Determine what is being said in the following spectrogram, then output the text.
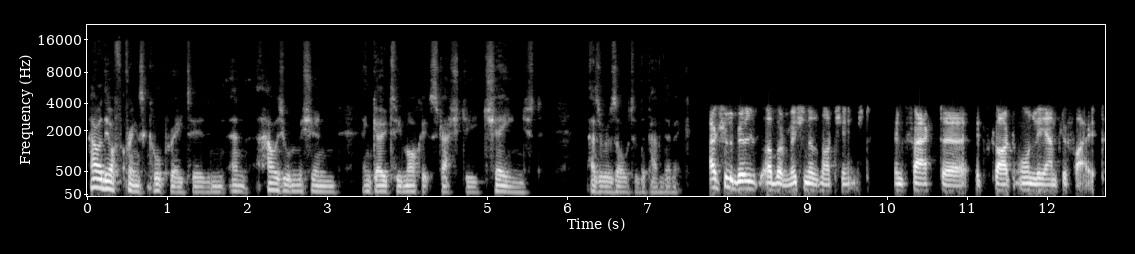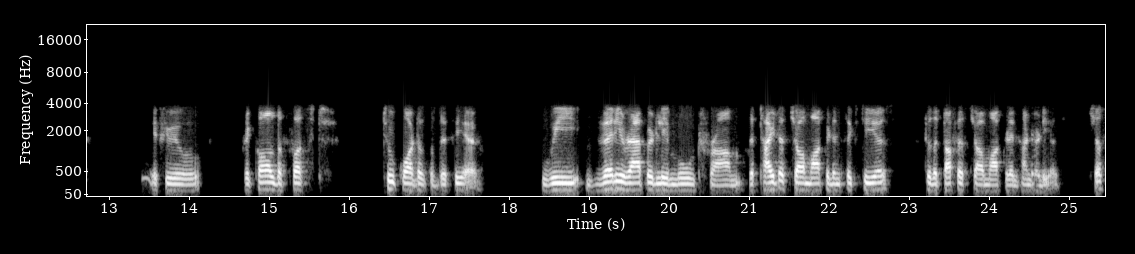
how are the offerings incorporated, and, and how has your mission and go to market strategy changed as a result of the pandemic? Actually, Bill, our mission has not changed. In fact, uh, it's got only amplified. If you recall the first two quarters of this year, we very rapidly moved from the tightest job market in 60 years to the toughest job market in 100 years, just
